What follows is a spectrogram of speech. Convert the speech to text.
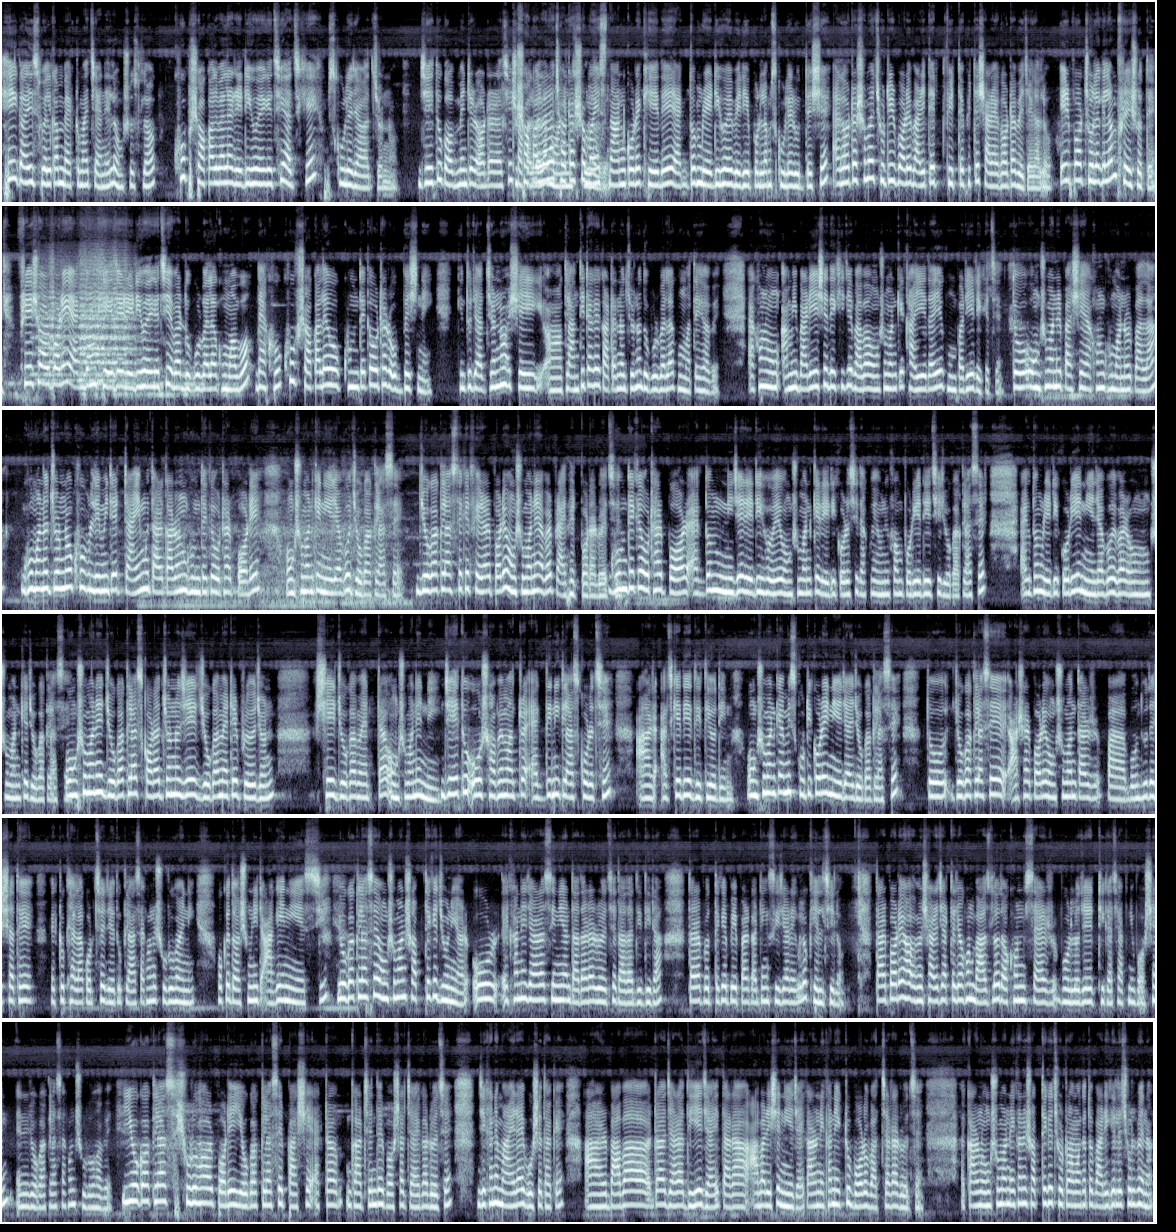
Hey guys welcome back to my channel Anshu's blog খুব সকালবেলা ready হয়ে গেছি আজকে স্কুলে যাওয়ার জন্য। যেহেতু গভর্নমেন্টের অর্ডার আছে সকালবেলা ছটার সময় স্নান করে খেয়ে দিয়ে একদম রেডি হয়ে বেরিয়ে পড়লাম স্কুলের উদ্দেশ্যে। এগারোটার সময় ছুটির পরে বাড়িতে ফিরতে ফিরতে সাড়ে এগারোটা বেজে গেল। এরপর চলে গেলাম ফ্রেশ হতে। ফ্রেশ হওয়ার পরে একদম খেয়ে দিয়ে রেডি হয়ে গেছি এবার দুপুরবেলা ঘুমাবো। দেখো খুব সকালে ও ঘুম থেকে ওঠার অভ্যেস নেই। কিন্তু যার জন্য সেই ক্লান্তিটাকে কাটানোর জন্য দুপুরবেলা ঘুমাতেই হবে। এখন আমি বাড়ি এসে দেখি যে বাবা অংশুমানকে খাইয়ে দাইয়ে ঘুম পাড়িয়ে রেখেছে। তো অংশুমানের পাশে এখন ঘুমানোর পালা। ঘুমানোর জন্য খুব লিমিটেড টাইম তার কারণ ঘুম থেকে ওঠার পরে অংশুমানকে নিয়ে যাব যোগা ক্লাসে যোগা ক্লাস থেকে ফেরার পরে অংশুমানের আবার প্রাইভেট পড়া রয়েছে। ঘুম থেকে ওঠার পর একদম নিজে রেডি হয়ে অংশুমানকে রেডি করেছি, দেখো ইউনিফর্ম পরিয়ে দিয়েছি যোগা ক্লাসের একদম রেডি করিয়ে নিয়ে যাব এবার অংশুমানকে যোগা ক্লাসে অংশুমানের যোগা ক্লাস করার জন্য যে যোগা ম্যাটের প্রয়োজন সেই যোগা ম্যাটটা অংশুমানের নেই। যেহেতু ও সবেমাত্র একদিনই ক্লাস করেছে আর আজকে দিয়ে দ্বিতীয় দিন। অংশুমানকে আমি স্কুটি করেই নিয়ে যাই যোগা ক্লাসে। তো যোগা ক্লাসে আসার পরে অংশুমান তার বন্ধুদের সাথে একটু খেলা করছে, যেহেতু ক্লাস এখনও শুরু হয়নি। ওকে দশ মিনিট আগেই নিয়ে এসেছি। যোগা ক্লাসে অংশুমান সব থেকে জুনিয়র। ওর এখানে যারা সিনিয়র দাদারা রয়েছে, দাদা দিদিরা, তারা প্রত্যেকে পেপার, কাটিং, সিজার এগুলো খেলছিল। তারপরে সাড়ে চারটে যখন বাজলো, তখন স্যার বলল যে, ঠিক আছে, আপনি বসেন যোগা ক্লাস এখন শুরু হবে। যোগা ক্লাস শুরু হওয়ার পরে যোগা ক্লাসের পাশে একটা গার্জেনদের বসার জায়গা রয়েছে, যেখানে মায়েরাই বসে থাকে। আর বাবাটা যারা দিয়ে যায়, তারা আবার এসে নিয়ে যায়, কারণ এখানে একটু বড় বাচ্চারা রয়েছে। কারণ অংশুমান এখানে সব থেকে ছোট, আমাকে তো বাড়ি গেলে চলবে না।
